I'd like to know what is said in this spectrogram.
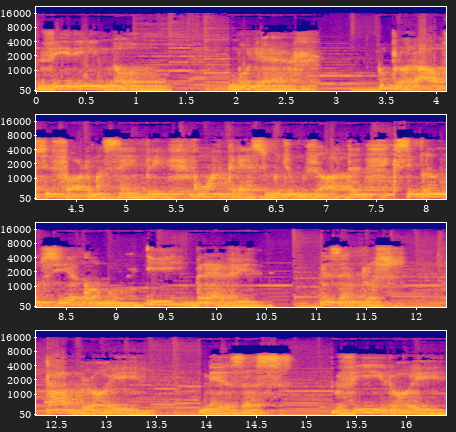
Virino, mulher. O plural se forma sempre com o acréscimo de um J que se pronuncia como I breve. Exemplos: tabloi, mesas, viroi,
